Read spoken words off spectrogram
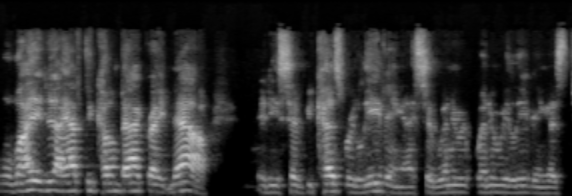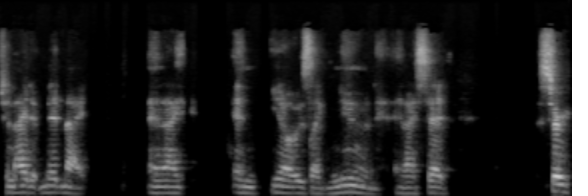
Well, why did I have to come back right now? And he said, Because we're leaving. And I said, When are we, when are we leaving? He goes, Tonight at midnight. And I, and you know, it was like noon. And I said, Sir,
